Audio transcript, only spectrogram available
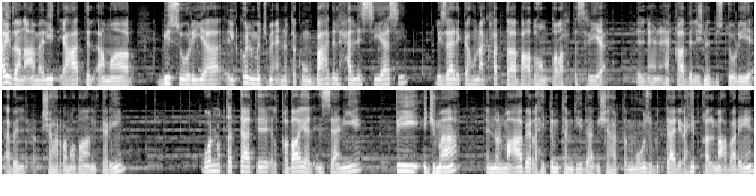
أيضا عملية إعادة الإعمار بسوريا الكل مجمع أنه تكون بعد الحل السياسي. لذلك هناك حتى بعضهم طرح تسريع انعقاد اللجنة الدستورية قبل شهر رمضان الكريم. والنقطة الثالثة القضايا الإنسانية. في إجماع أنه المعابر رح يتم تمديدها بشهر تموز وبالتالي رح يبقى المعبرين.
